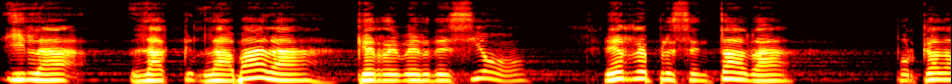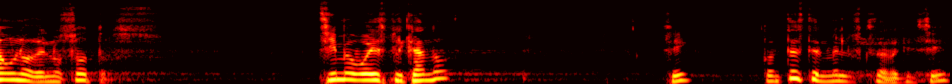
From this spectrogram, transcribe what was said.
Y la, la, vara que reverdeció es representada por cada uno de nosotros. ¿Sí me voy explicando? ¿Sí? Contéstenme los que están aquí, ¿sí?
